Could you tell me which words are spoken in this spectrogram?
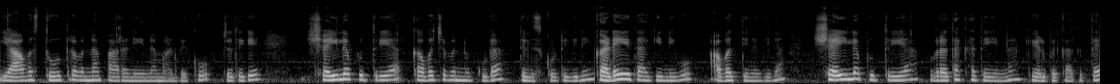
ಯಾವ ಸ್ತೋತ್ರವನ್ನು ಪಾರಣೆಯನ್ನು ಮಾಡಬೇಕು, ಜೊತೆಗೆ ಶೈಲಪುತ್ರಿಯ ಕವಚವನ್ನು ಕೂಡ ತಿಳಿಸ್ಕೊಟ್ಟಿದ್ದೀನಿ. ಕಡೆಯದಾಗಿ ನೀವು ಅವತ್ತಿನ ದಿನ ಶೈಲಪುತ್ರಿಯ ವ್ರತಕಥೆಯನ್ನು ಕೇಳಬೇಕಾಗತ್ತೆ.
